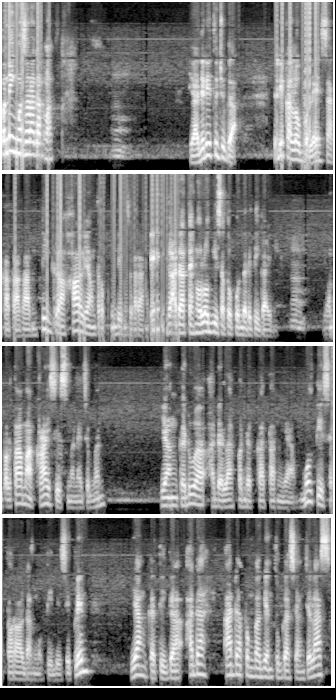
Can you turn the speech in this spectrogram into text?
Pening masyarakat, Mas. Hmm. Ya, jadi itu juga. Jadi kalau boleh saya katakan tiga hal yang terpenting sekarang. Ini nggak ada teknologi satupun dari tiga ini. Hmm. Yang pertama crisis management. Yang kedua adalah pendekatannya multisektoral dan multidisiplin. Yang ketiga ada ada pembagian tugas yang jelas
